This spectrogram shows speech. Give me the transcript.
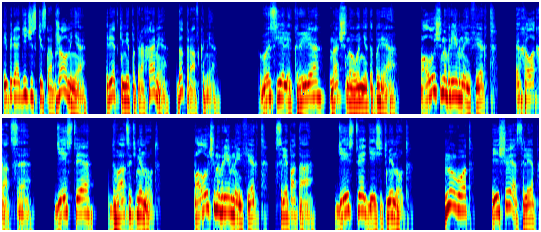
и периодически снабжал меня редкими потрохами да травками. Вы съели крылья ночного нетопыря. Получен временный эффект эхолокация. Действие 20 минут. Получен временный эффект слепота. Действие 10 минут. Ну вот, еще я слеп.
